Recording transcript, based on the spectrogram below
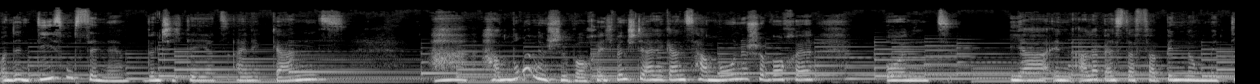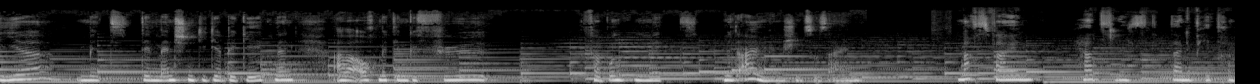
Und in diesem Sinne wünsche ich dir jetzt eine ganz harmonische Woche. Ich wünsche dir eine ganz harmonische Woche und ja, in allerbester Verbindung mit dir, mit den Menschen, die dir begegnen, aber auch mit dem Gefühl, verbunden mit, mit allen Menschen zu sein. Mach's fein. Herzlichst, deine Petra.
